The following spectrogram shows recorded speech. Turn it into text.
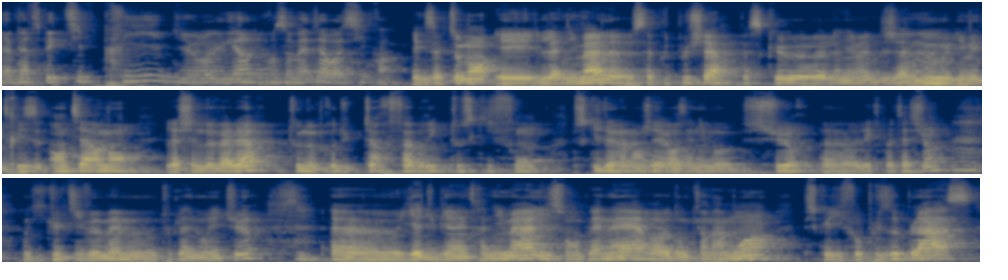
la perspective prix du regard du consommateur aussi, quoi. Exactement. Et l'animal, ça coûte plus cher parce que l'animal, déjà, mmh. nous, il maîtrise entièrement la chaîne de valeur. Tous nos producteurs fabriquent tout ce qu'ils font, tout ce qu'ils donnent à manger à leurs animaux sur euh, l'exploitation. Mm. Donc ils cultivent eux-mêmes euh, toute la nourriture. Euh, il y a du bien-être animal, ils sont en plein air, donc il y en a moins puisqu'il faut plus de place.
